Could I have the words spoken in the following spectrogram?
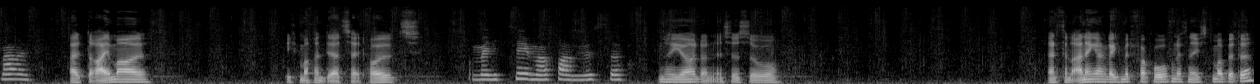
Ich. Halt dreimal. Ich mache in der Zeit Holz. Und wenn ich zehnmal fahren müsste. Naja, dann ist es so. Kannst du den Anhänger gleich mit verkaufen das nächste Mal bitte?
